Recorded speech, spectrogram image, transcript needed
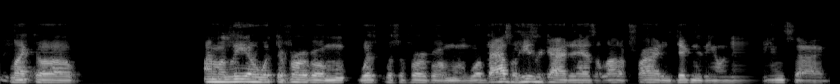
mm-hmm. like uh, I'm a Leo with the Virgo moon, with with a Virgo moon. Well, Basil, he's a guy that has a lot of pride and dignity on the inside,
